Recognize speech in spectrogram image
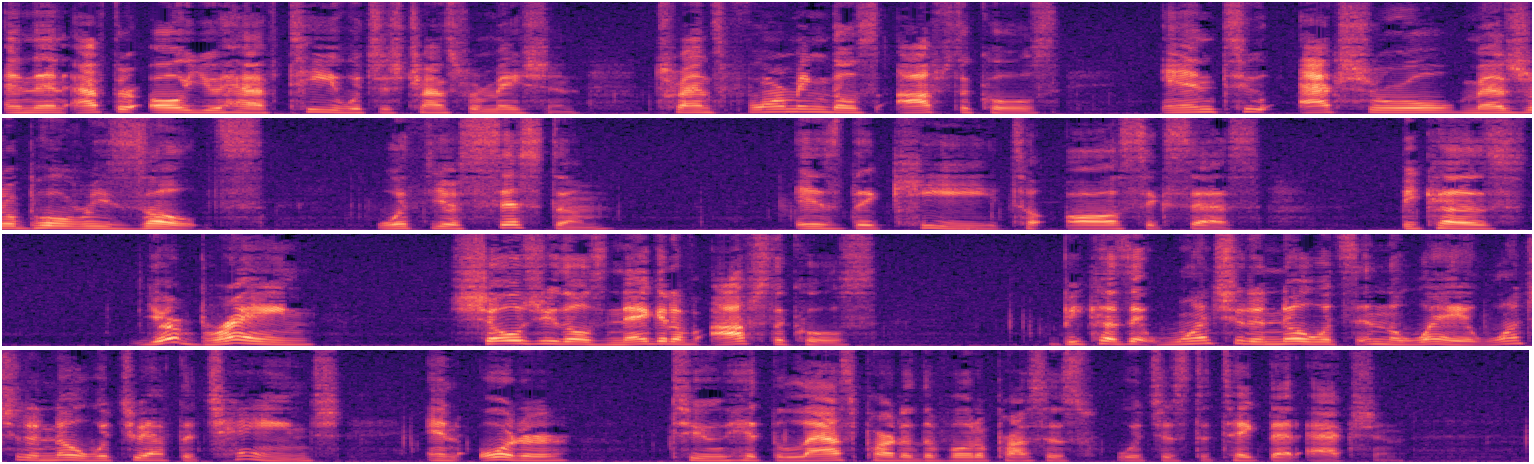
And then after O, you have T, which is transformation. Transforming those obstacles into actual measurable results with your system is the key to all success because your brain shows you those negative obstacles because it wants you to know what's in the way. It wants you to know what you have to change in order to hit the last part of the VOTA process, which is to take that action.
